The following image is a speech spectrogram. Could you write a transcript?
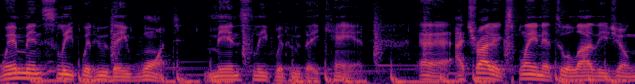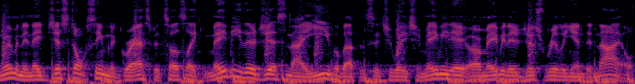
women sleep with who they want. Men sleep with who they can I try to explain that to a lot of these young women, and they just don't seem to grasp it. So it's like maybe they're just naive about the situation. Maybe they or maybe they're just really in denial.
